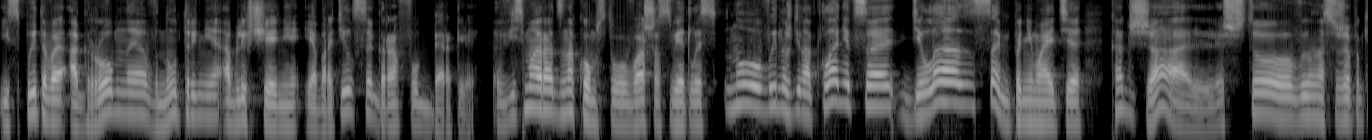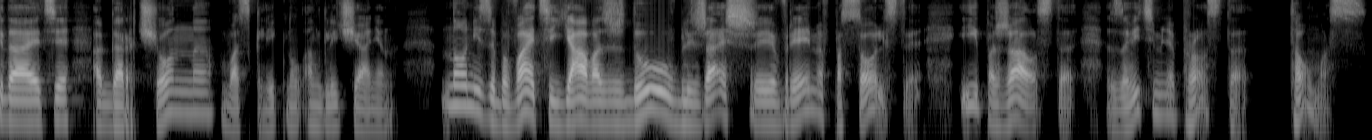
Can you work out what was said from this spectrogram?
испытывая огромное внутреннее облегчение, и обратился к графу Беркли. «Весьма рад знакомству, ваша светлость, но вынужден откланяться, дела, сами понимаете. Как жаль, что вы у нас уже покидаете», — огорченно воскликнул англичанин. Но не забывайте, я вас жду в ближайшее время в посольстве. И, пожалуйста, зовите меня просто Томас.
